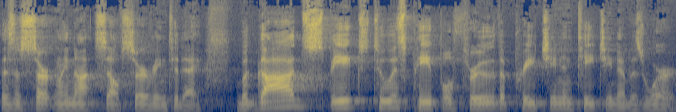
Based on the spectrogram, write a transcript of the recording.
This is certainly not self serving today. But God speaks to his people through the preaching and teaching of his word.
